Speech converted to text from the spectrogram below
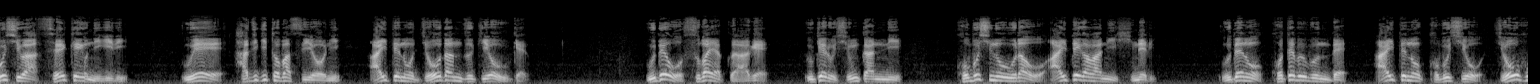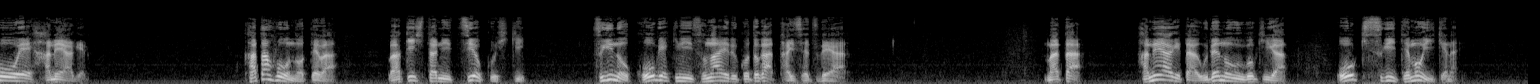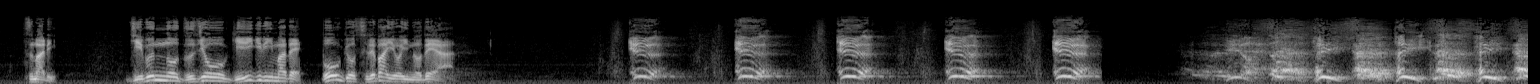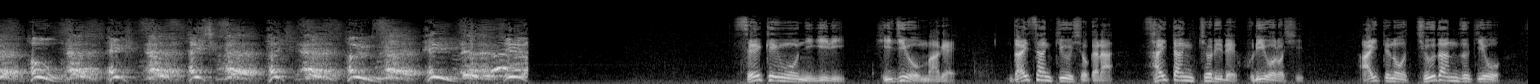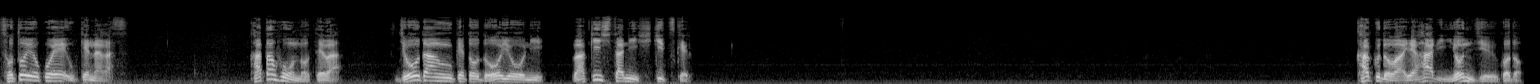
拳は聖剣を握り上へ弾き飛ばすように相手の上段突きを受ける。腕を素早く上げ受ける瞬間に拳の裏を相手側にひねり腕の小手部分で相手の拳を上方へ跳ね上げる。片方の手は脇下に強く引き次の攻撃に備えることが大切である。また跳ね上げた腕の動きが大きすぎてもいけない。つまり自分の頭上ギリギリまで防御すればよいのである。政権を握り肘を曲げ第三急所から最短距離で振り下ろし相手の中段突きを外横へ受け流す。片方の手は上段受けと同様に脇下に引きつける。角度はやはり45度。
